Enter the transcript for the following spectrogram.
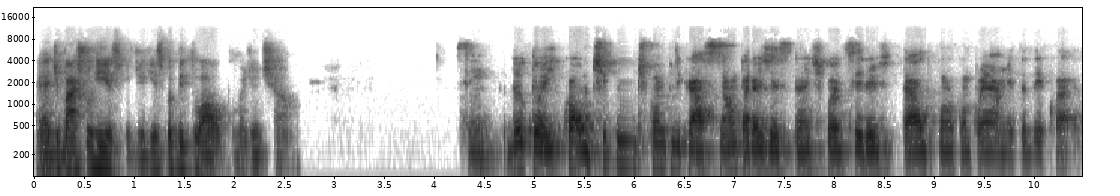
é, de baixo risco, de risco habitual, como a gente chama. Sim. Doutor, e qual tipo de complicação para a gestante pode ser evitado com acompanhamento adequado?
